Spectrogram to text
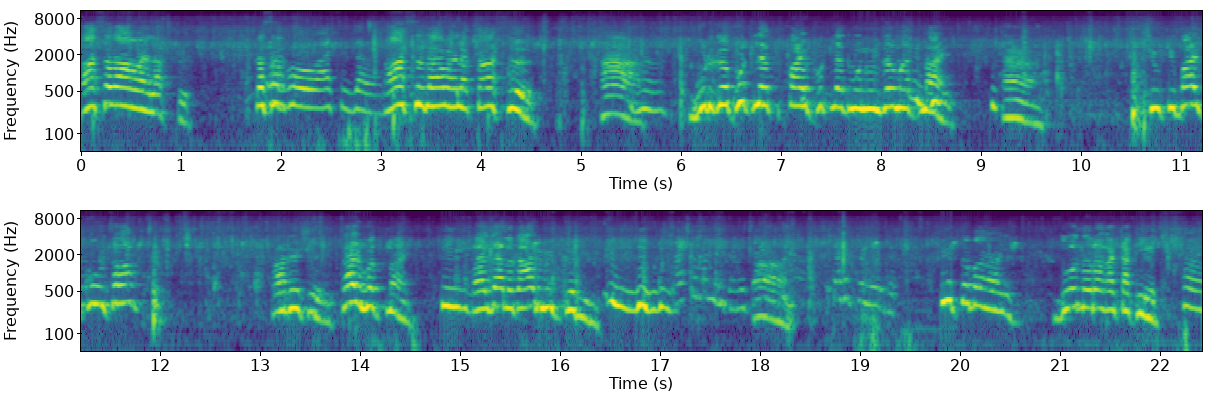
असं लावायला लागतं. कसं? हो असं जावं. असं दावायला लागतं असं. हा. गुडघ फुटल्यात पाय फुटल्यात म्हणून जमत नाही. हा. शेवटी बायकोचा आदेश आहे. काय होत नाही. काय झालं तर ऍडमिट करीन. हा. तिथं बघा दोन रगा टाकलेत हा.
